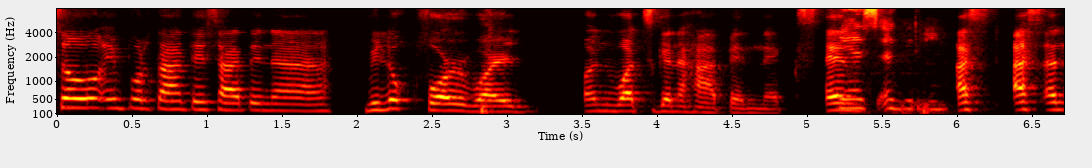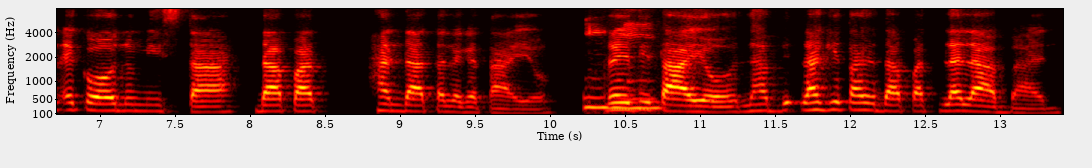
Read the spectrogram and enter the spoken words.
So, importante sa atin na we look forward on what's gonna happen next. And yes, agree. as as an economista, dapat handa talaga tayo. Mhm. Ready tayo. Lagi, lagi tayo dapat lalaban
